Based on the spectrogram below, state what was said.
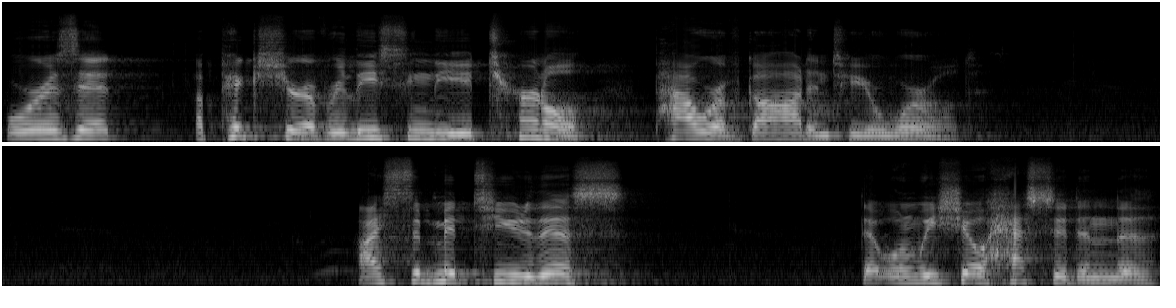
Or is it a picture of releasing the eternal power of God into your world? I submit to you this that when we show Hesed in the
